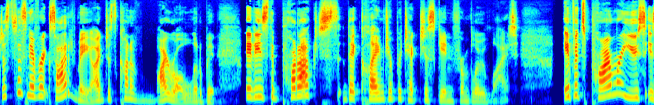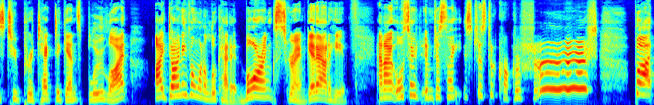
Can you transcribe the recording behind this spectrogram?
just has never excited me. I just kind of eye roll a little bit. It is the products that claim to protect your skin from blue light. If its primary use is to protect against blue light, I don't even want to look at it. Boring, scream, get out of here. And I also am just like, it's just a crock of shit. But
